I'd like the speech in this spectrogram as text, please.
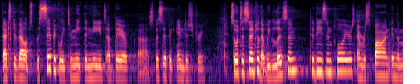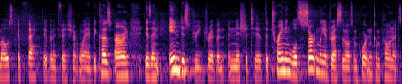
that's developed specifically to meet the needs of their uh, specific industry. So it's essential that we listen to these employers and respond in the most effective and efficient way. Because EARN is an industry-driven initiative, the training will certainly address the most important components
